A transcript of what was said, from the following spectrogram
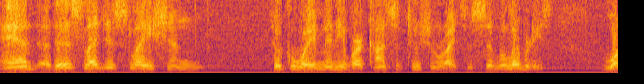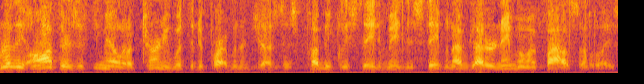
And uh, this legislation took away many of our constitutional rights and civil liberties. One of the authors, a female attorney with the Department of Justice, publicly stated, made this statement, I've got her name on my file someplace,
